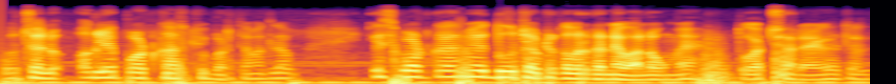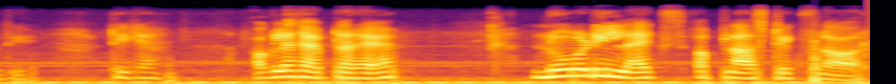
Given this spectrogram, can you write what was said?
तो चलो, अगले पॉडकास्ट के बढ़ते हैं। मतलब इस पॉडकास्ट में दो चैप्टर कवर करने वाला हूँ मैं तो अच्छा रहेगा जल्दी। ठीक है? अगला चैप्टर है nobody likes a plastic flower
